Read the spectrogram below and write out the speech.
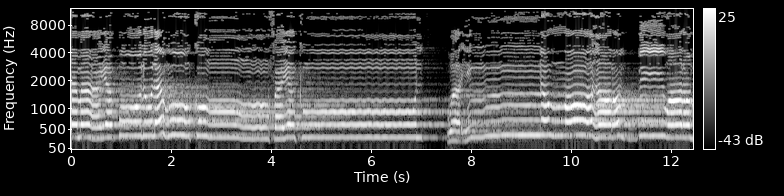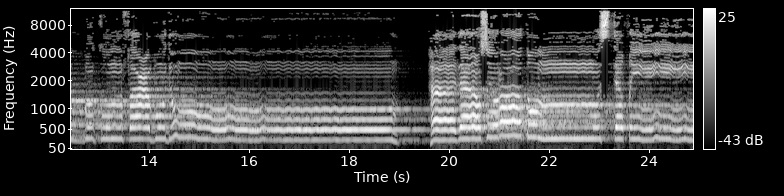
فإنما يقول له كن فيكون وإن الله ربي وربكم فاعبدوه. هذا صراط مستقيم.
